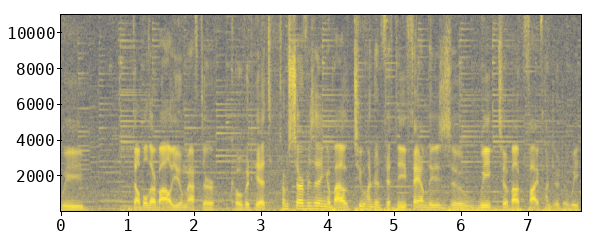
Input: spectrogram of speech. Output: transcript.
We doubled our volume after COVID hit, from servicing about 250 families a week to about 500 a week.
